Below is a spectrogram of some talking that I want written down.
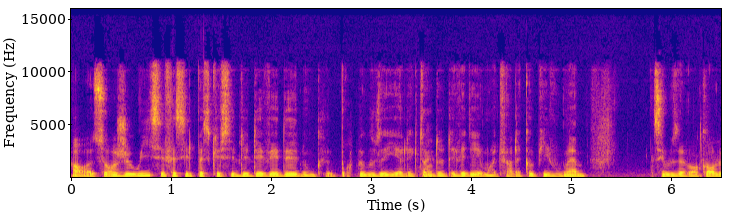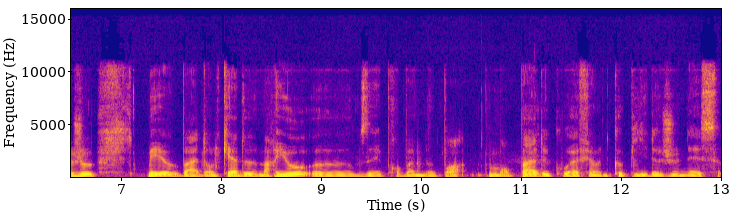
Alors sur un jeu oui, c'est facile parce que c'est des DVD, donc pour peu que vous ayez un lecteur de DVD, il y a de faire la copie vous-même si vous avez encore le jeu. Mais bah, dans le cas de Mario, vous avez probablement pas de quoi faire une copie de jeunesse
